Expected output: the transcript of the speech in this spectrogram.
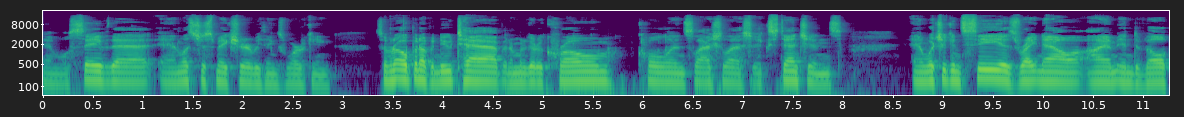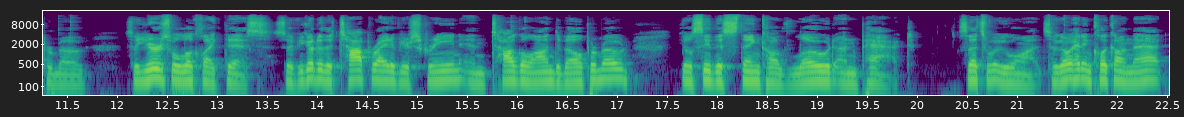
and we'll save that and let's just make sure everything's working. So I'm going to open up a new tab and I'm going to go to Chrome colon slash slash extensions and what you can see is right now I am in developer mode. So yours will look like this. So if you go to the top right of your screen and toggle on developer mode, you'll see this thing called load unpacked. So that's what we want. So go ahead and click on that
